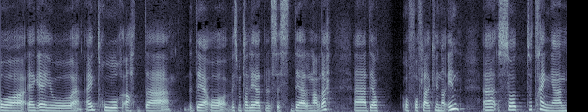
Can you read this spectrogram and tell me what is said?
og jeg er jo Jeg tror at det å Hvis vi tar ledelsesdelen av det, det å, å, få flere kvinner inn, så, så trenger en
